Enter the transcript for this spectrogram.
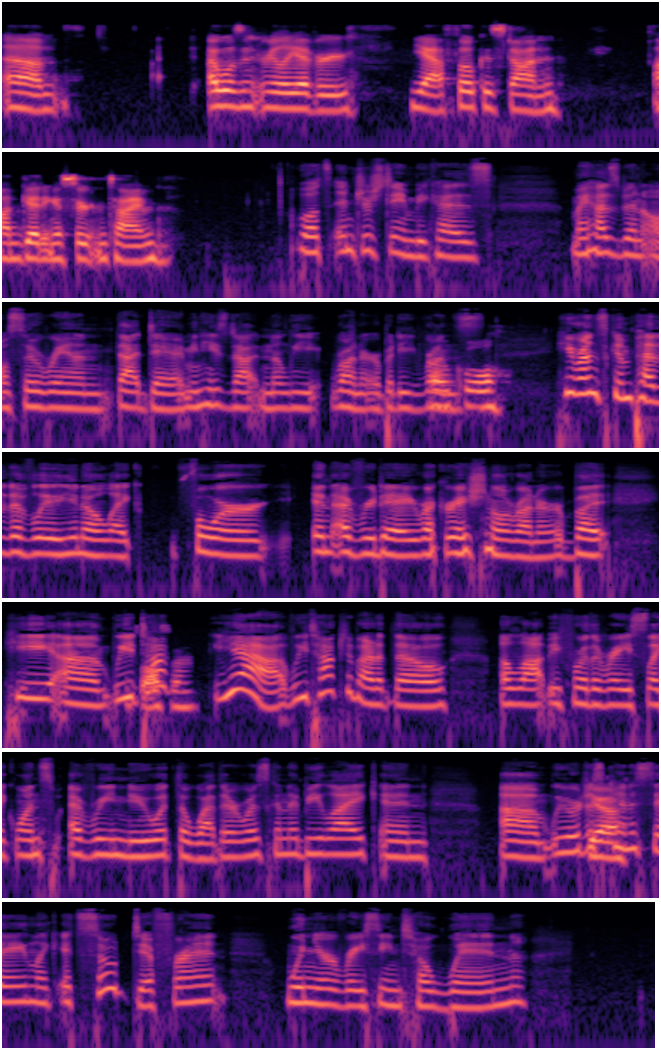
Um, I wasn't really ever, yeah, focused on on getting a certain time. Well, it's interesting because my husband also ran that day. I mean, he's not an elite runner, but he oh, runs. Oh, cool. He runs competitively, you know, like for an everyday recreational runner, but he um we talked awesome. yeah, we talked about it though a lot before the race, like once every knew what the weather was going to be like. And um, we were just Yeah. kind of saying, like, it's so different when you're racing to win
